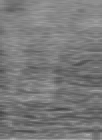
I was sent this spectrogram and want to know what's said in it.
Yes.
